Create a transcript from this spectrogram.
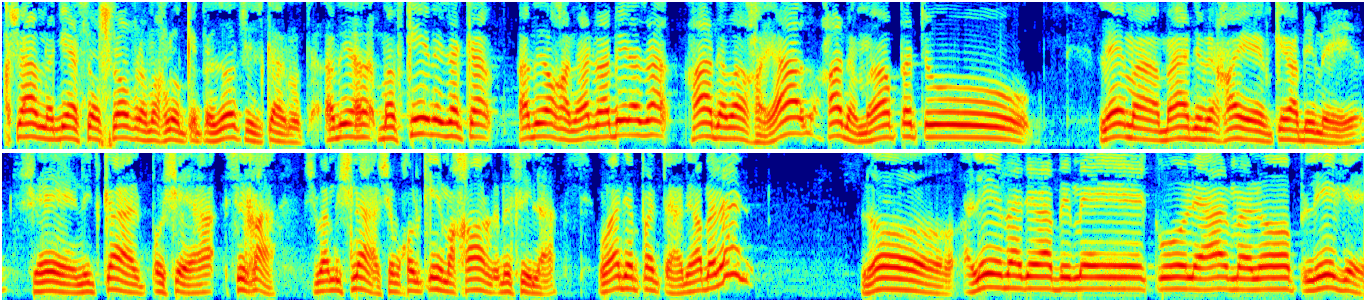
עכשיו נגיע סוף סוף למחלוקת הזאת שהזכרנו אותה. רבי, מפקיר נזקיו, רבי יוחנן ורבי אלעזר. אחד אמר חייב, אחד אמר פטור. למה, מה דמחייב כרבי מאיר, שנתקל פושע, סליחה, שבמשנה שהם חולקים אחר נפילה, ומה דפתא דרבנן. לא, אליבא דרבי מאיר כולי עלמא לא פליגי.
